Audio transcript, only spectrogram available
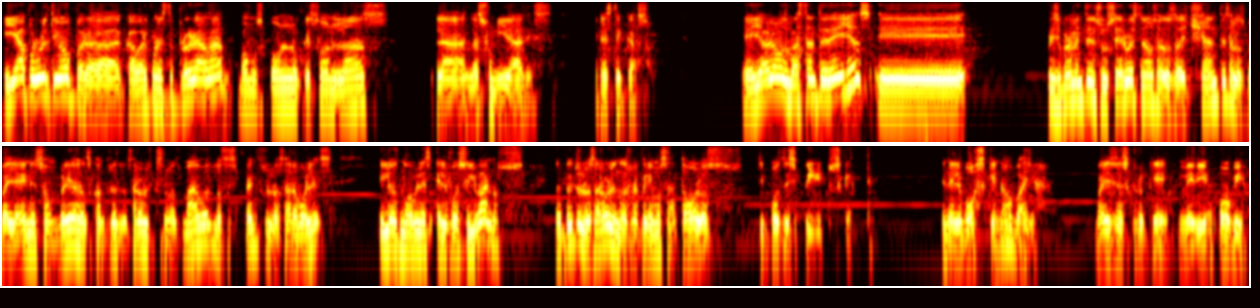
Y ya por último, para acabar con este programa, vamos con lo que son las, las unidades, en este caso. Eh, ya hablamos bastante de ellas. Eh, Principalmente en sus héroes tenemos a los achantes, a los bailarines sombríos, a los cantores de los árboles, que son los magos, los espectros los árboles y los nobles elfos silvanos. Los espectros de los árboles nos referimos a todos los tipos de espíritus que hay en el bosque, ¿no? Vaya, vaya, eso es creo que medio obvio.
